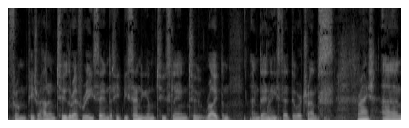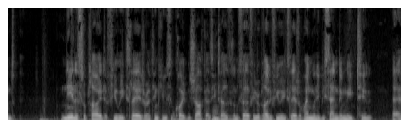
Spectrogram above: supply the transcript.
from Peter Halloran to the referee saying that he'd be sending him to Slane to ride them, and then he said they were tramps. right. And Neillis replied a few weeks later. I think he was quite in shock, as he Hmm. tells it himself. He replied a few weeks later, "When will you be sending me to uh,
